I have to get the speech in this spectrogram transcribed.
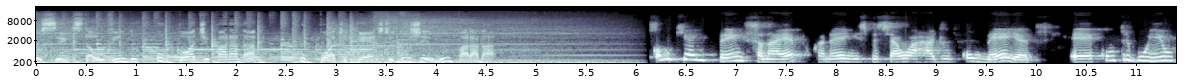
Você está ouvindo o Pod Paraná, o podcast do G1 Paraná. Como que a imprensa na época, né, em especial a rádio Colmeia, é, contribuiu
